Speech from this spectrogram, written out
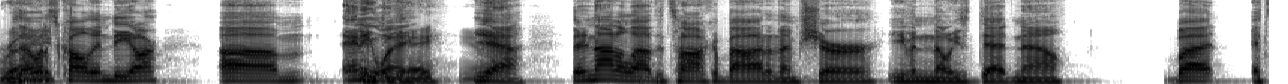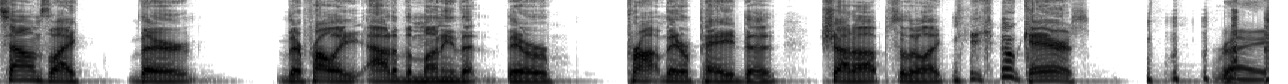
Is that what it's called? NDR. Um. Anyway, NDA, yeah. they're not allowed to talk about it. I'm sure, even though he's dead now. But it sounds like they're they're probably out of the money that they were prom- they were paid to shut up. So they're like, who cares? Right.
